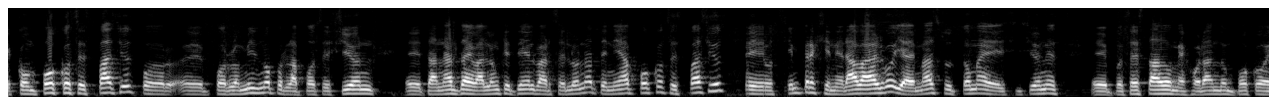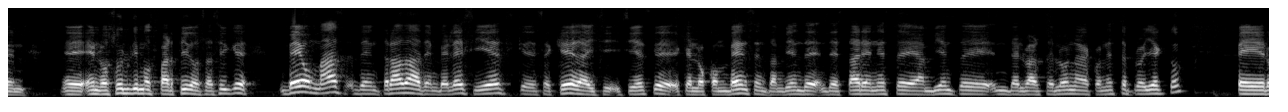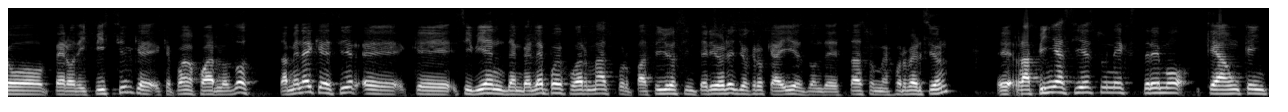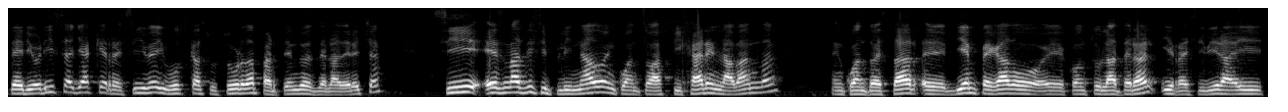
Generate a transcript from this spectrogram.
con pocos espacios, por, por lo mismo, por la posesión eh, tan alta de balón que tiene el Barcelona, tenía pocos espacios, pero siempre generaba algo y además su toma de decisiones eh, pues ha estado mejorando un poco en, eh, en los últimos partidos. Así que veo más de entrada a Dembélé si es que se queda y si, si es que, que, lo convencen también de, de, estar en este ambiente del Barcelona con este proyecto, pero, pero difícil que, que puedan jugar los dos. También hay que decir eh, que si bien Dembélé puede jugar más por pasillos interiores, yo creo que ahí es donde está su mejor versión. Eh, Rafinha sí es un extremo que aunque interioriza ya que recibe y busca su zurda partiendo desde la derecha, sí es más disciplinado en cuanto a fijar en la banda, en cuanto a estar eh, bien pegado eh, con su lateral y recibir ahí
